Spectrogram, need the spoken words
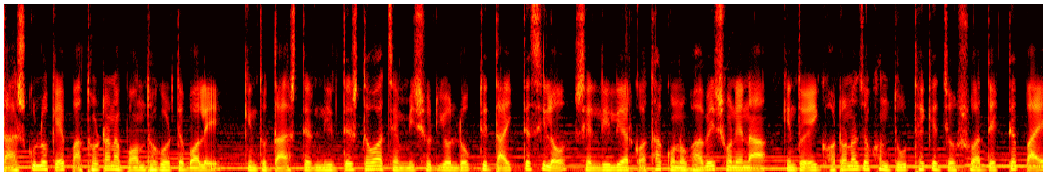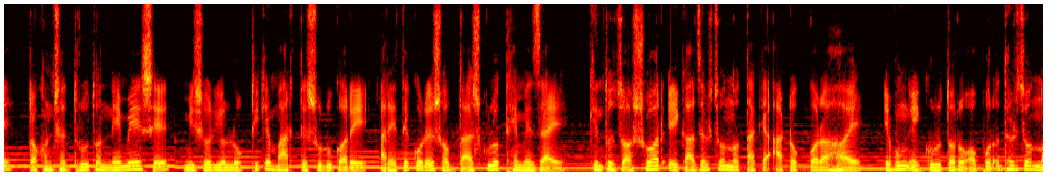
দাসগুলোকে পাথর টানা বন্ধ করতে বলে। কিন্তু দাসদের নির্দেশ দেওয়া যে মিশরীয় লোকটির দায়িত্বে ছিল, সে লিলিয়ার কথা কোনোভাবেই শোনে না। কিন্তু এই ঘটনা যখন দূর থেকে জোশুয়া দেখতে পায়, তখন সে দ্রুত নেমে এসে মিশরীয় লোকটিকে মারতে শুরু করে, আর এতে করে সব দাসগুলো থেমে যায়। কিন্তু যশোয়ার এই কাজের জন্য তাকে আটক করা হয় এবং এই গুরুতর অপরাধের জন্য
